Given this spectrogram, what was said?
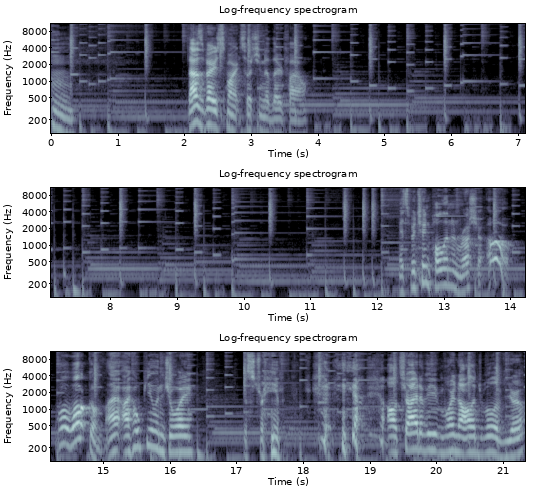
Hmm. That was very smart, switching to third file. It's between Poland and Russia. Oh, well, welcome. I, I hope you enjoy the stream. yeah, I'll try to be more knowledgeable of Europe.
